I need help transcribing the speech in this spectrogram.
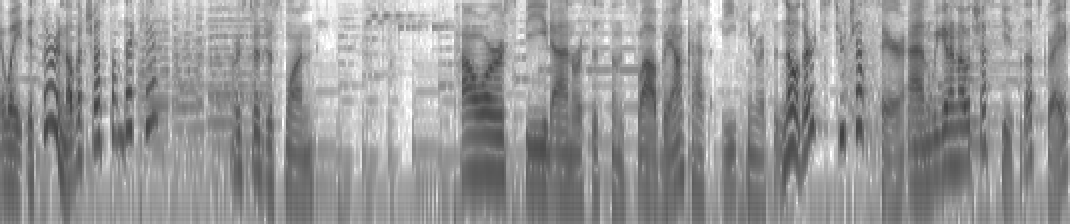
Wait, is there another chest on deck here? Or is there just one? Power, speed, and resistance. Wow, Bianca has 18 resistance. No, there's two chests here, and we get another chest key, so that's great.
